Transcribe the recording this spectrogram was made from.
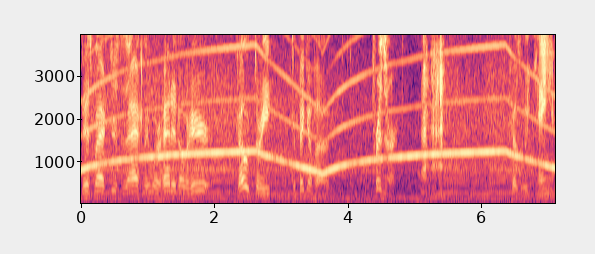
Dispatch, this is Ashley. We're headed over here, Code 3, to pick up a prisoner. Because we can.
